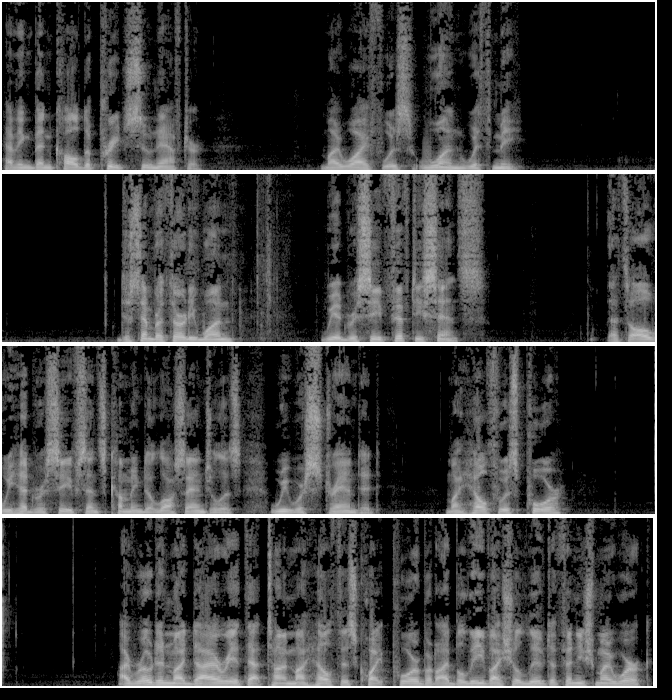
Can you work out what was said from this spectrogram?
having been called to preach soon after. My wife was one with me. December 31, we had received 50 cents. That's all we had received since coming to Los Angeles. We were stranded. My health was poor. I wrote in my diary at that time, My health is quite poor, but I believe I shall live to finish my work.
